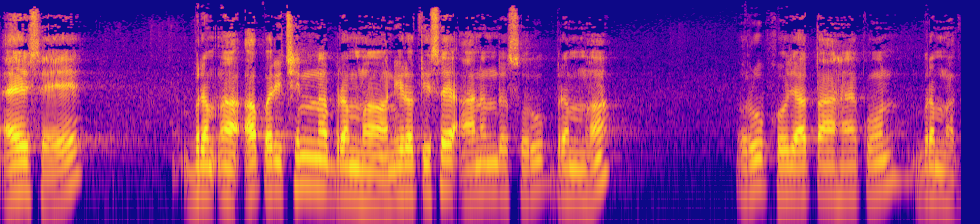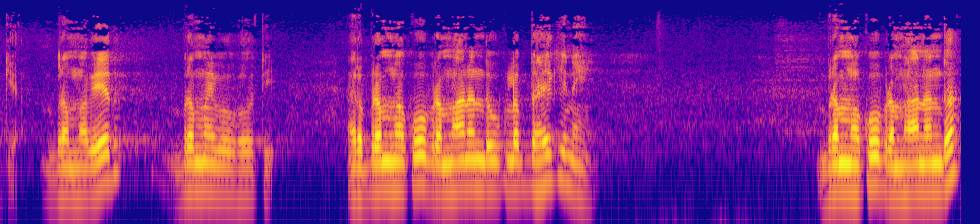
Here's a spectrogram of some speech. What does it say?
ऐसे ब्रह्म अपरिछिन्न ब्रह्म, निरतिशय आनंद स्वरूप ब्रह्म, रूप हो जाता है कौन? ब्रह्मज्ञ। ब्रह्मवेद ब्रह्म होती और ब्रह्म को ब्रह्मानंद उपलब्ध है कि नहीं? ब्रह्म को ब्रह्मानंद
